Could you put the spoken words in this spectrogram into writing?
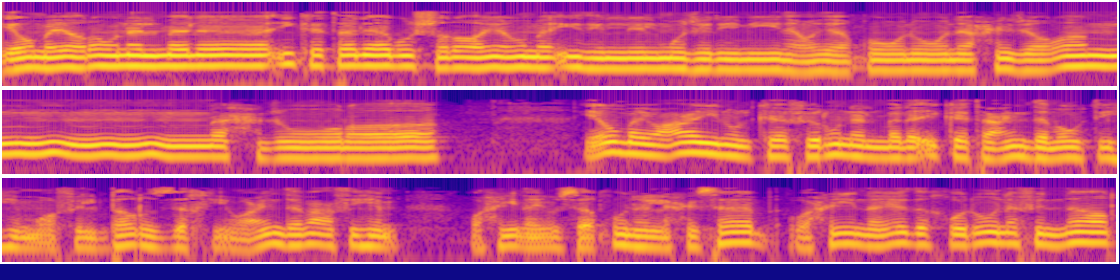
يوم يرون الملائكة لا بشرى يومئذ للمجرمين ويقولون حجرا محجورا. يوم يعاين الكافرون الملائكة عند موتهم وفي البرزخ وعند بعثهم وحين يساقون للحساب وحين يدخلون في النار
